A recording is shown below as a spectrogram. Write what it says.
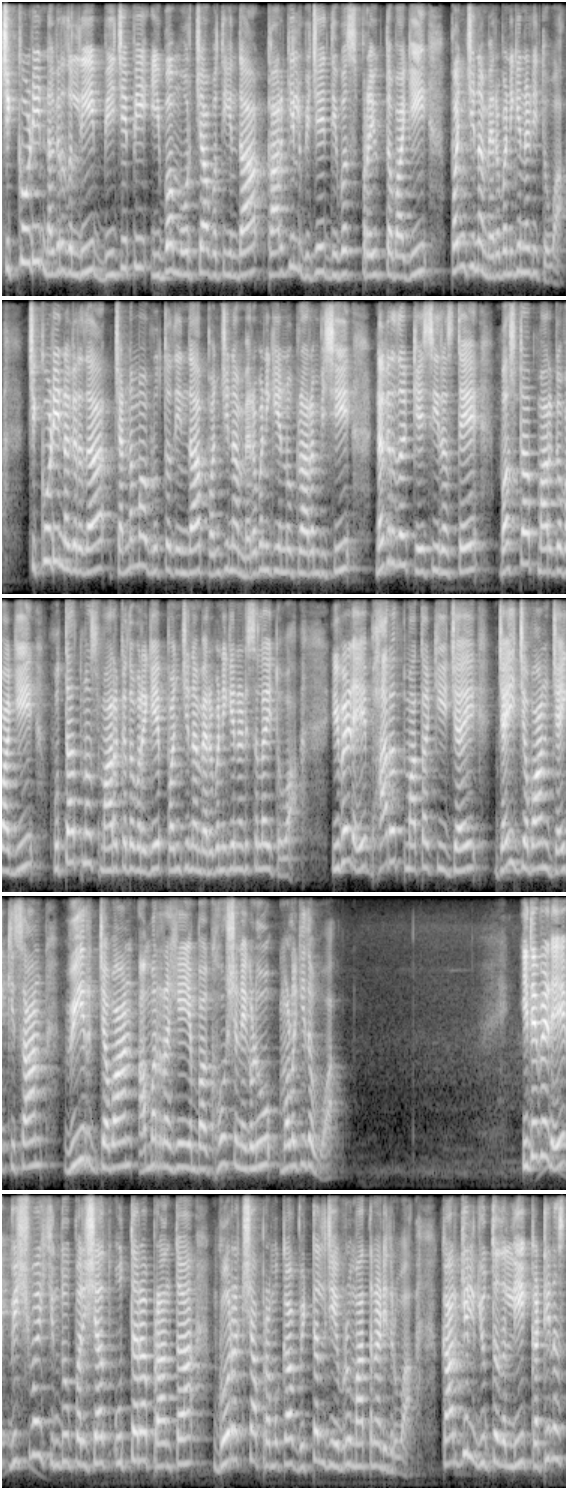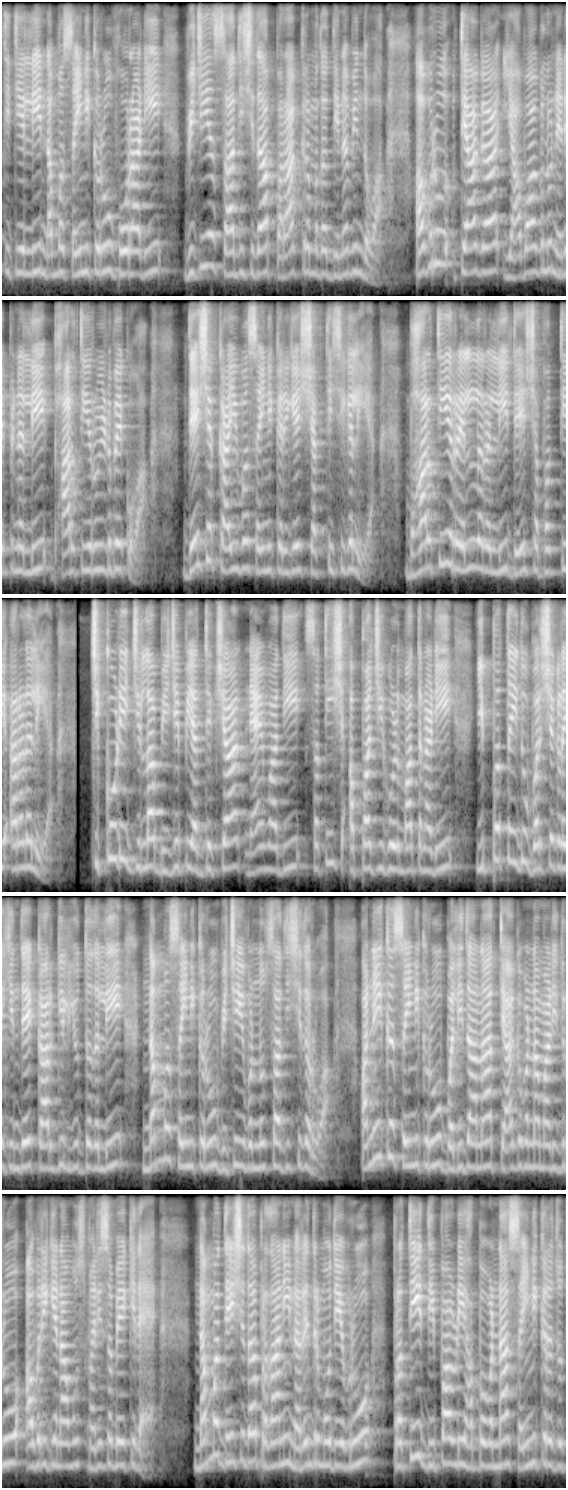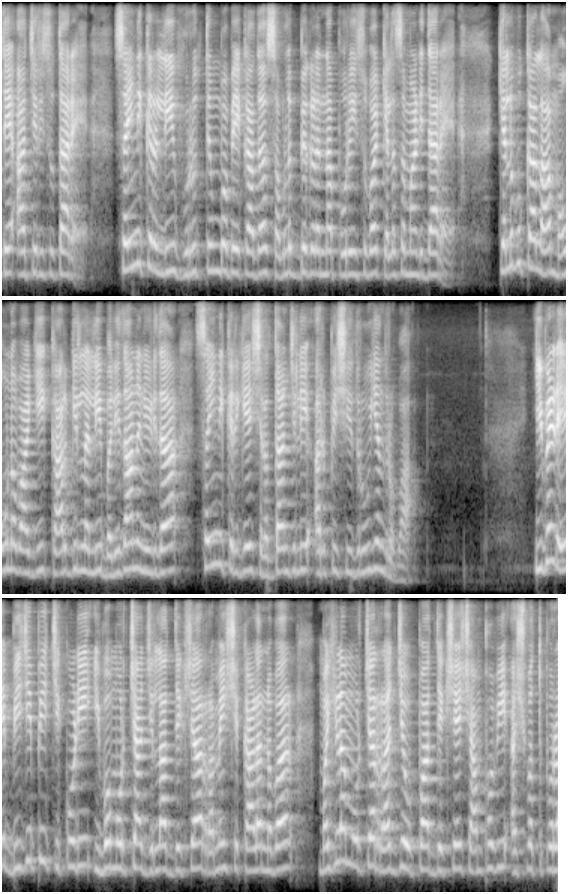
ಚಿಕ್ಕೋಡಿ ನಗರದಲ್ಲಿ ಬಿಜೆಪಿ ಯುವ ಮೋರ್ಚಾ ವತಿಯಿಂದ ಕಾರ್ಗಿಲ್ ವಿಜಯ್ ದಿವಸ್ ಪ್ರಯುಕ್ತವಾಗಿ ಪಂಜಿನ ಮೆರವಣಿಗೆ ನಡೆಯಿತು ಚಿಕ್ಕೋಡಿ ನಗರದ ಚನ್ನಮ್ಮ ವೃತ್ತದಿಂದ ಪಂಜಿನ ಮೆರವಣಿಗೆಯನ್ನು ಪ್ರಾರಂಭಿಸಿ ನಗರದ ಕೆಸಿ ರಸ್ತೆ ಬಸ್ ಸ್ಟಾಪ್ ಮಾರ್ಗವಾಗಿ ಹುತಾತ್ಮ ಸ್ಮಾರಕದವರೆಗೆ ಪಂಜಿನ ಮೆರವಣಿಗೆ ನಡೆಸಲಾಯಿತು. ಈ ವೇಳೆ ಭಾರತ್ ಮಾತಾ ಕಿ ಜೈ ಜೈ ಜವಾನ್, ಜೈ ಕಿಸಾನ್, ವೀರ್ ಜವಾನ್, ಅಮರ್ ರಹೇ ಎಂಬ ಘೋಷಣೆಗಳು ಮೊಳಗಿದವು. ಇದೇ ವೇಳೆ ವಿಶ್ವ ಹಿಂದೂ ಪರಿಷತ್ ಉತ್ತರ ಪ್ರಾಂತ ಗೋರಕ್ಷಾ ಪ್ರಮುಖ ವಿಠಲ್ಜಿಯವರು ಮಾತನಾಡಿದರು. ಕಾರ್ಗಿಲ್ ಯುದ್ಧದಲ್ಲಿ ಕಠಿಣ ಸ್ಥಿತಿಯಲ್ಲಿ ನಮ್ಮ ಸೈನಿಕರು ಹೋರಾಡಿ ವಿಜಯ ಸಾಧಿಸಿದ ಪರಾಕ್ರಮದ ದಿನವಿಂದುವ ಅವರು ತ್ಯಾಗ ಯಾವಾಗಲೂ ನೆನಪಿನಲ್ಲಿ ಭಾರತೀಯರು ಇಡಬೇಕು. ದೇಶ ಕಾಯುವ ಸೈನಿಕರಿಗೆ ಶಕ್ತಿ ಸಿಗಲಿ. ಭಾರತೀಯರೆಲ್ಲರಲ್ಲಿ ದೇಶಭಕ್ತಿ ಅರಳಲಿ. ಚಿಕ್ಕೋಡಿ ಜಿಲ್ಲಾ ಬಿಜೆಪಿ ಅಧ್ಯಕ್ಷ ನ್ಯಾಯವಾದಿ ಸತೀಶ್ ಅಪ್ಪಾಜಿಗೋಳ್ ಮಾತನಾಡಿ, ಇಪ್ಪತ್ತೈದು ವರ್ಷಗಳ ಹಿಂದೆ ಕಾರ್ಗಿಲ್ ಯುದ್ಧದಲ್ಲಿ ನಮ್ಮ ಸೈನಿಕರು ವಿಜಯವನ್ನು ಸಾಧಿಸಿದರು. ಅನೇಕ ಸೈನಿಕರು ಬಲಿದಾನ ತ್ಯಾಗವನ್ನ ಮಾಡಿದರೂ, ಅವರಿಗೆ ನಾವು ಸ್ಮರಿಸಬೇಕಿದೆ. ನಮ್ಮ ದೇಶದ ಪ್ರಧಾನಿ ನರೇಂದ್ರ ಮೋದಿಯವರು ಪ್ರತಿ ದೀಪಾವಳಿ ಹಬ್ಬವನ್ನ ಸೈನಿಕರ ಜೊತೆ ಆಚರಿಸುತ್ತಾರೆ. ಸೈನಿಕರಲ್ಲಿ ಹುರುತುಂಬಬೇಕಾದ ಸೌಲಭ್ಯಗಳನ್ನು ಪೂರೈಸುವ ಕೆಲಸ ಮಾಡಿದ್ದಾರೆ. ಕೆಲವು ಕಾಲ ಮೌನವಾಗಿ ಕಾರ್ಗಿಲ್ನಲ್ಲಿ ಬಲಿದಾನ ನೀಡಿದ ಸೈನಿಕರಿಗೆ ಶ್ರದ್ಧಾಂಜಲಿ ಅರ್ಪಿಸಿದರು ಎಂದರು ಈ ವೇಳೆ ಬಿಜೆಪಿ ಚಿಕ್ಕೋಡಿ ಯುವ ಮೋರ್ಚಾ ಜಿಲ್ಲಾಧ್ಯಕ್ಷ ರಮೇಶ್ ಕಾಳನ್ನವರ್ ಮಹಿಳಾ ಮೋರ್ಚಾ ರಾಜ್ಯ ಉಪಾಧ್ಯಕ್ಷೆ ಶಾಂಭವಿ ಅಶ್ವತ್ಪುರ,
